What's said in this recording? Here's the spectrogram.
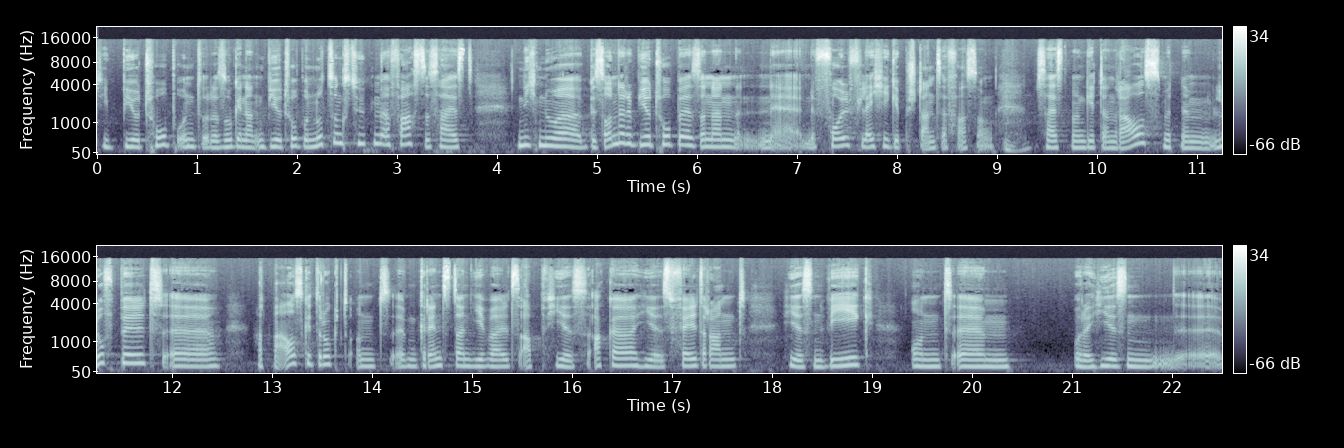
die Biotop- und oder sogenannten Biotop- und Nutzungstypen erfasst. Das heißt, nicht nur besondere Biotope, sondern eine, eine vollflächige Bestandserfassung. Mhm. Das heißt, man geht dann raus mit einem Luftbild, äh, hat man ausgedruckt und ähm, grenzt dann jeweils ab, hier ist Acker, hier ist Feldrand, hier ist ein Weg und ähm, oder hier ist ein äh,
